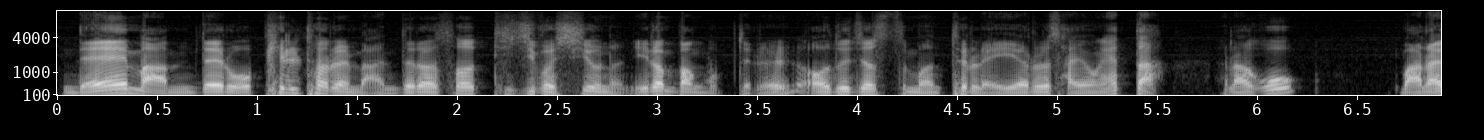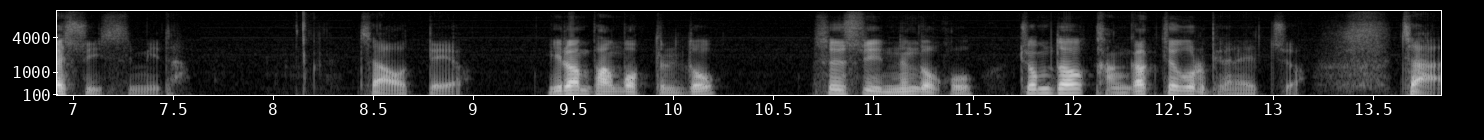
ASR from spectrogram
내 마음대로 필터를 만들어서 뒤집어 씌우는 이런 방법들을 adjustment layer를 사용했다 라고 말할 수 있습니다. 자, 어때요? 이런 방법들도 쓸 수 있는 거고 좀 더 감각적으로 변했죠. 자,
